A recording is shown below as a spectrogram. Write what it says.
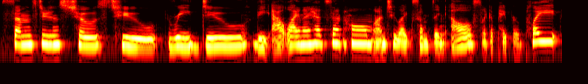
Some students chose to redo the outline I had sent home onto like something else, like a paper plate.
